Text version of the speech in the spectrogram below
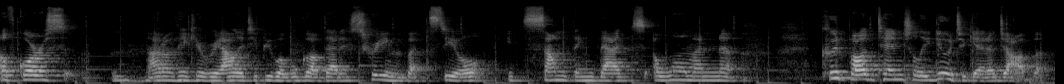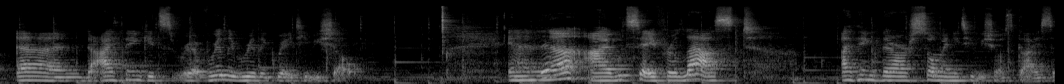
Of course, I don't think in reality people will go that extreme, but still, it's something that a woman could potentially do to get a job. And I think it's a really, really great TV show. And uh, I would say for last, I think there are so many TV shows, guys.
